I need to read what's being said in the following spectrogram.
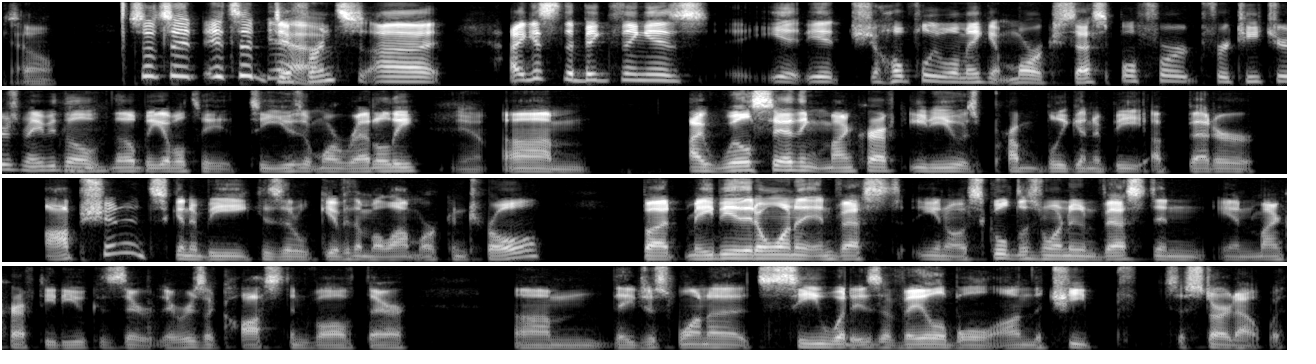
so so it's a it's a difference. Uh i guess the big thing is it, it hopefully will make it more accessible for for teachers maybe they'll they'll be able to to use it more readily Yep. um i will say i think minecraft edu is probably going to be a better option it's going to be because it'll give them a lot more control but maybe they don't want to invest you know a school doesn't want to invest in in minecraft edu because there there is a cost involved there um they just want to see what is available on the cheap to start out with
